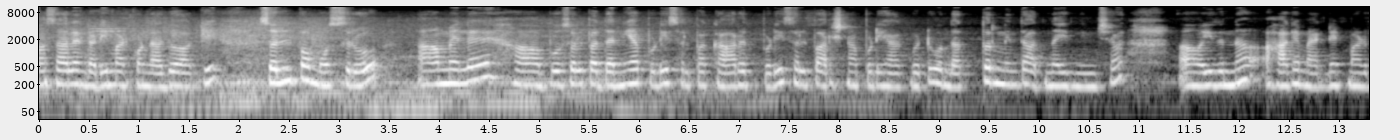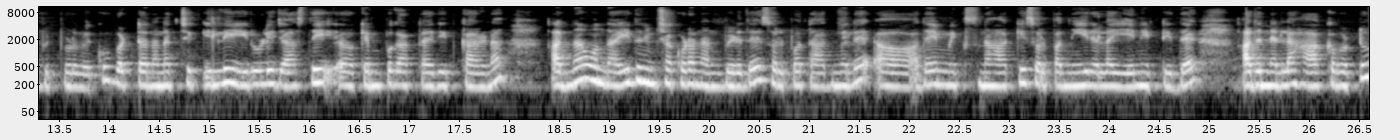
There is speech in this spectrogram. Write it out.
ಮಸಾಲೆನ ರೆಡಿ ಮಾಡ್ಕೊಂಡು ಅದು ಹಾಕಿ, ಸ್ವಲ್ಪ ಮೊಸರು ಆಮೇಲೆ ಸ್ವಲ್ಪ ಧನಿಯಾ ಪುಡಿ, ಸ್ವಲ್ಪ ಖಾರದ ಪುಡಿ, ಸ್ವಲ್ಪ ಅರಶಿನ ಪುಡಿ ಹಾಕಿಬಿಟ್ಟು ಒಂದು ಹತ್ತರಿಂದ ಹದಿನೈದು ನಿಮಿಷ ಇದನ್ನು ಹಾಗೆ ಮ್ಯಾಗ್ನೇಟ್ ಮಾಡಿ ಬಿಟ್ಬಿಡಬೇಕು ಬಟ್ ನನಗೆ ಚಿಕ್ಕ ಇಲ್ಲಿ ಈರುಳ್ಳಿ ಜಾಸ್ತಿ ಕೆಂಪಗಾಗ್ತಾ ಇದ್ದಿದ್ದ ಕಾರಣ ಅದನ್ನ ಒಂದು ಐದು ನಿಮಿಷ ಕೂಡ ನಾನು ಬಿಡದೆ. ಸ್ವಲ್ಪ ಹೊತ್ತಾದಮೇಲೆ ಅದೇ ಮಿಕ್ಸ್ನ ಹಾಕಿ ಸ್ವಲ್ಪ ನೀರೆಲ್ಲ ಏನಿಟ್ಟಿದ್ದೆ, ಅದನ್ನೆಲ್ಲ ಹಾಕಿಬಿಟ್ಟು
